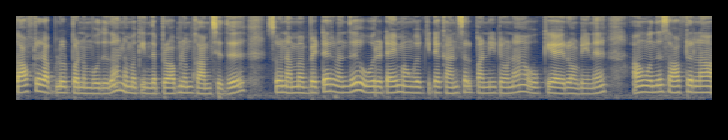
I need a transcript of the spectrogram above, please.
சாஃப்ட்வேர் அப்லோட் பண்ணும்போது தான் நமக்கு இந்த ப்ராப்ளம் காமிச்சிது. ஸோ நம்ம பெட்டர் வந்து ஒரு டைம் அவங்கக்கிட்ட கன்சல்ட் பண்ணிட்டோன்னா ஓகே ஆயிரும் அப்படின்னு. அவங்க வந்து சாஃப்ட்வேர்லாம்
